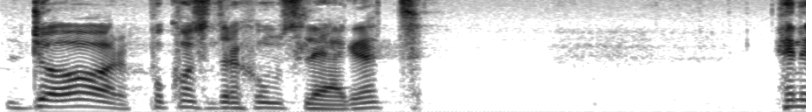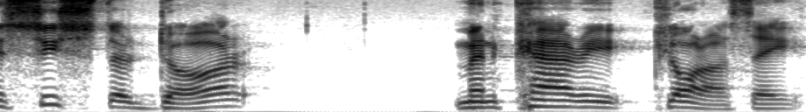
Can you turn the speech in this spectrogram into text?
dör på koncentrationslägret. Hennes syster dör, men Carrie klarar sig.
